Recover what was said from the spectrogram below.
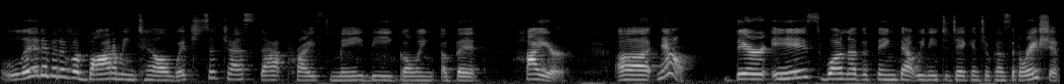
Little bit of a bottoming tail, which suggests that price may be going a bit higher. Uh, now, there is one other thing that we need to take into consideration.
